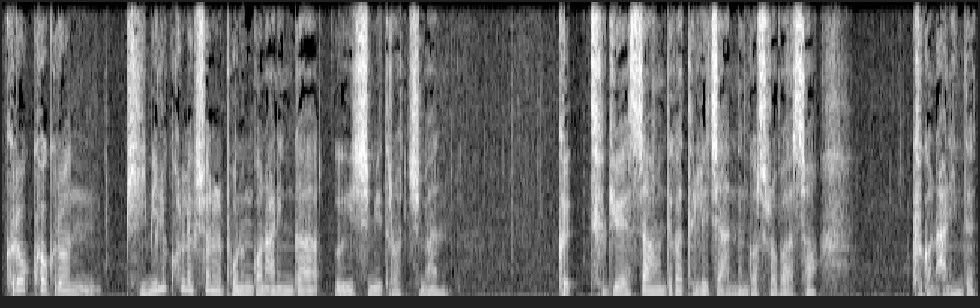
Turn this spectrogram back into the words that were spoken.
그렇고 그런 비밀 컬렉션을 보는 건 아닌가 의심이 들었지만 그 특유의 사운드가 들리지 않는 것으로 봐서 그건 아닌 듯.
